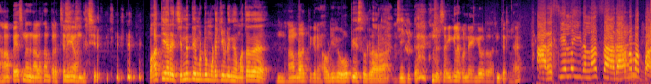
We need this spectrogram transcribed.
நான் பேசுனதுனால தான் பிரச்சனையே வந்துச்சு. வாத்தியார சின்னத்தை மட்டும் முடக்கி விடுங்க மத்தத நான் பார்த்துக்கிறேன் அப்படின்னு ஓபிஎஸ் சொல்றாராம் ஜி கிட்ட. இந்த சைக்கிளை கொண்டு எங்க விடுவாருன்னு தெரியல. அரசியல்ல இதெல்லாம் சாதாரணமாப்பா.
